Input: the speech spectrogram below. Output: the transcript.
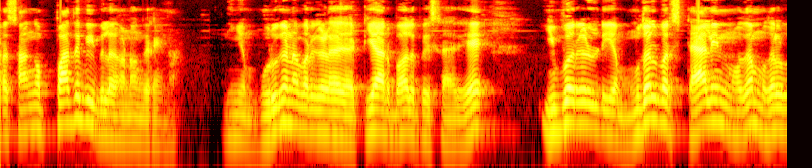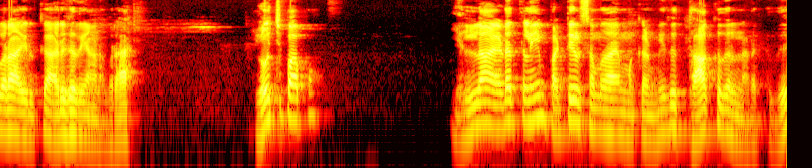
அரசாங்கம் பதவி விலகணுங்கிறேன் நான். நீங்கள் முருகன் அவர்களை டிஆர் பாலு பேசுகிறாரு இவர்களுடைய முதல்வர் ஸ்டாலின் முத முதல்வராக இருக்க அருகதையானவரா? யோசிச்சு பார்ப்போம். எல்லா இடத்துலையும் பட்டியல் சமுதாய மக்கள் மீது தாக்குதல் நடக்குது.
